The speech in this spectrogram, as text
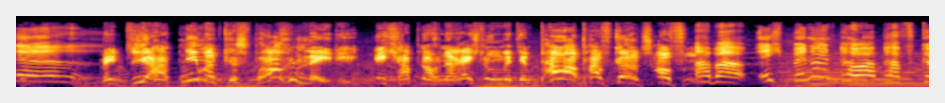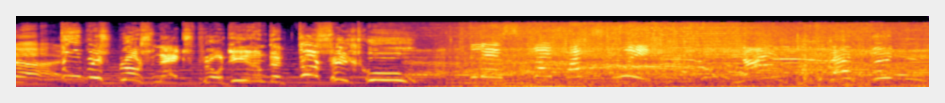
äh... Mit dir hat niemand gesprochen, Lady. Ich habe noch eine Rechnung mit den Powerpuff Girls offen. Aber ich bin ein Powerpuff Girl. Du bist bloß eine explodierende Dusselkuh. Bliss, bleib ganz ruhig. Nein, bleib wütend.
